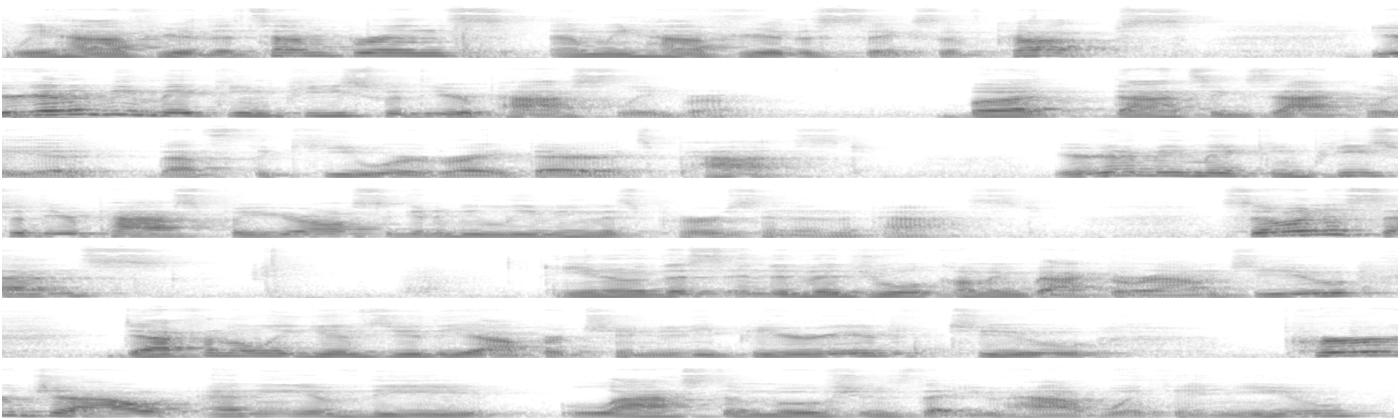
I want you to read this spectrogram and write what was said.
We have here the Temperance and we have here the Six of Cups. You're going to be making peace with your past, Libra. But that's exactly it. That's the key word right there. It's past. You're going to be making peace with your past, but you're also going to be leaving this person in the past. So in a sense, you know, this individual coming back around to you definitely gives you the opportunity period to purge out any of the last emotions that you have within you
